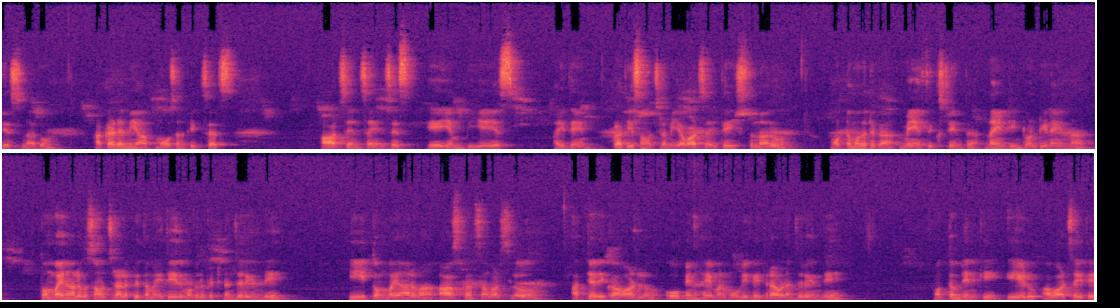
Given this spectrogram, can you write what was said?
చేస్తున్నారు. Academy of Motion Pictures Arts and Sciences AMPAS అయితే ప్రతి సంవత్సరం ఈ అవార్డ్స్ అయితే ఇస్తున్నారు. మొట్టమొదటగా May sixteenth nineteen twenty nine తొంభై నాలుగు సంవత్సరాల క్రితం అయితే ఇది మొదలు పెట్టడం జరిగింది. ఈ తొంభై ఆరవ ఆస్కార్స్ అవార్డ్స్లో అత్యధిక అవార్డులు ఓపెన్ హైమర్ మూవీకి అయితే రావడం జరిగింది. మొత్తం దీనికి ఏడు అవార్డ్స్ అయితే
